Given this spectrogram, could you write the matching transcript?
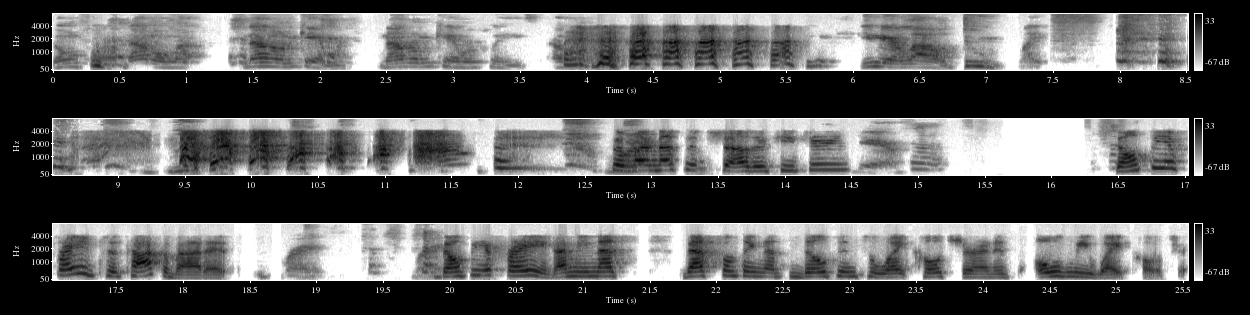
Don't fall. Not on not on the camera. Not on the camera, please. you hear a loud doom, like. so my message to other teachers: Yeah. Don't be afraid to talk about it. Right. right. Don't be afraid. I mean, that's that's something that's built into white culture, and it's only white culture.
